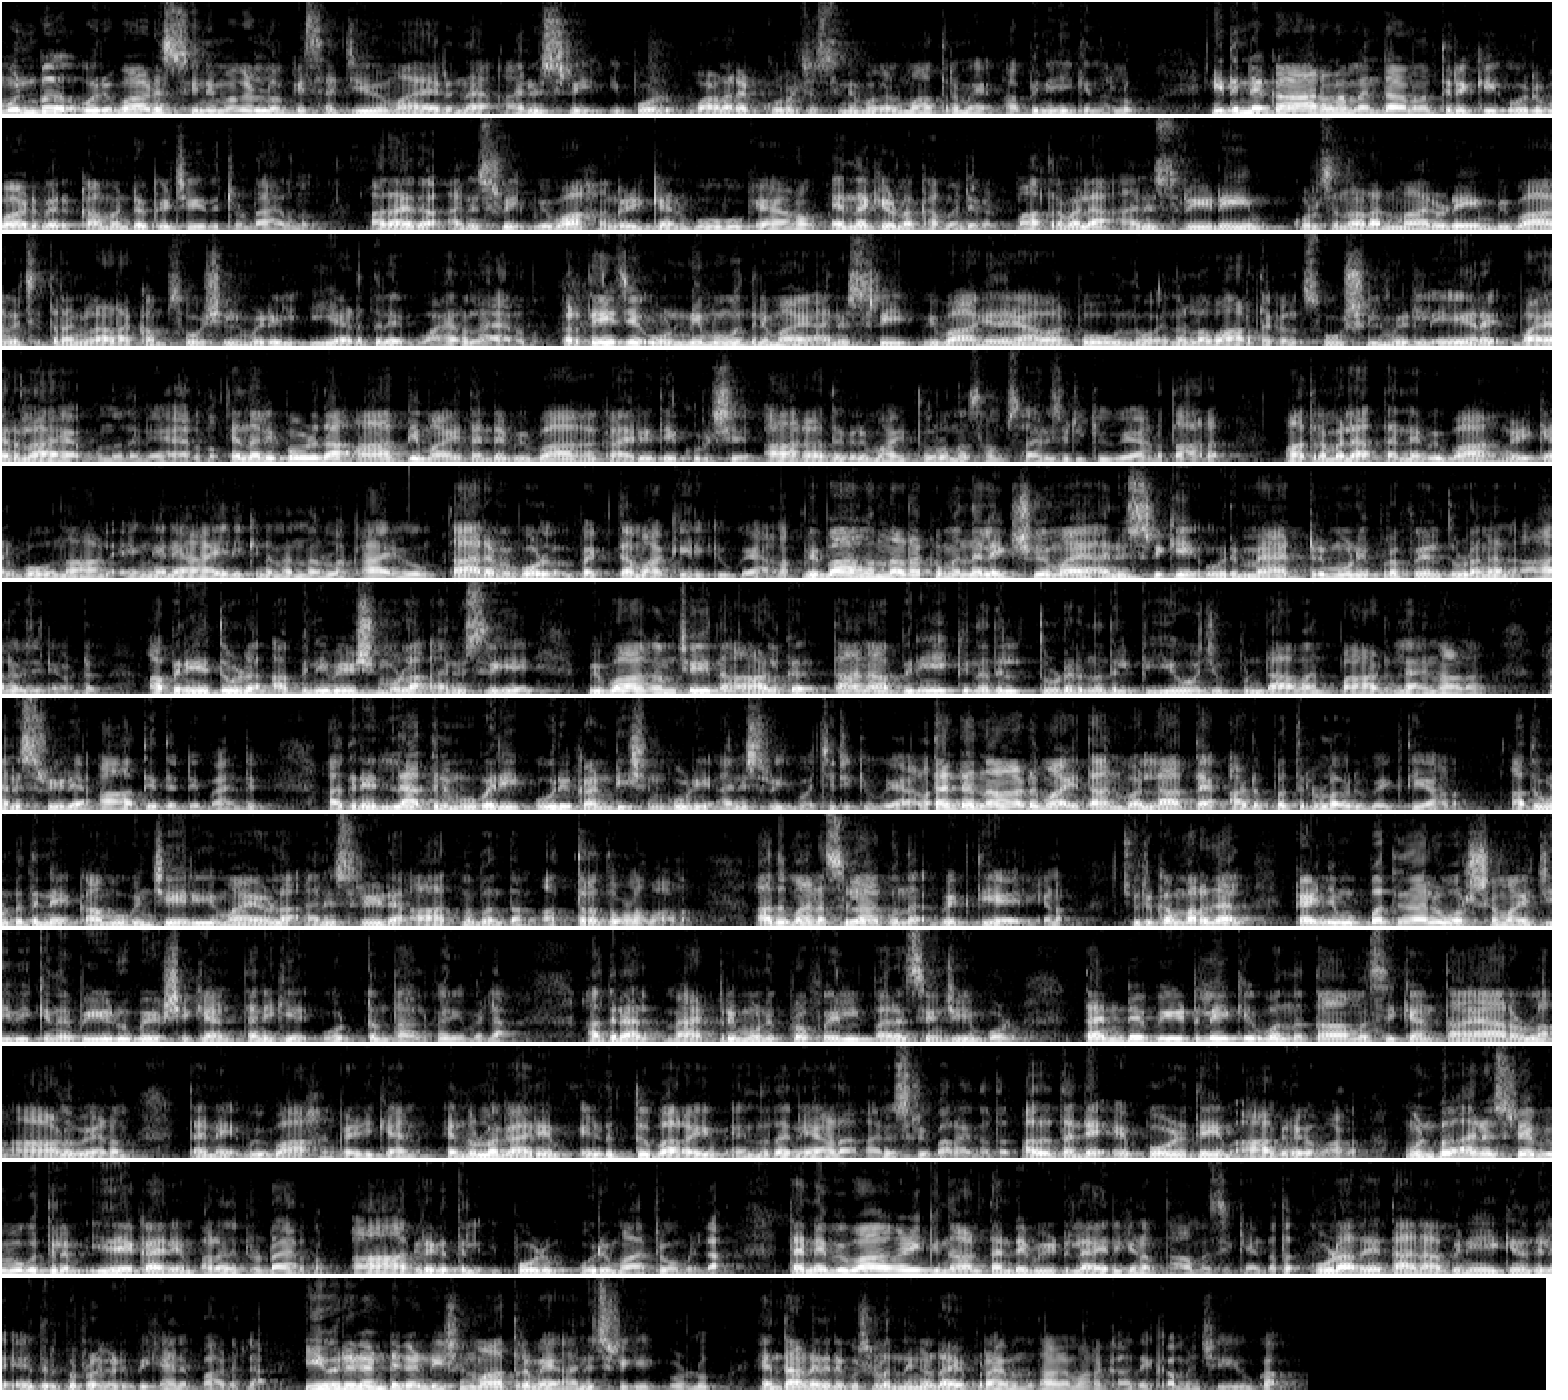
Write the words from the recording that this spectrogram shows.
മുൻപ് ഒരുപാട് സിനിമകളിലൊക്കെ സജീവമായിരുന്ന അനുശ്രീ ഇപ്പോൾ വളരെ കുറച്ച് സിനിമകൾ മാത്രമേ അഭിനയിക്കുന്നുള്ളൂ. ഇതിന്റെ കാരണം എന്താണെന്ന് തിരക്കി ഒരുപാട് പേർ കമന്റ് ഒക്കെ ചെയ്തിട്ടുണ്ടായിരുന്നു. അതായത് അനുശ്രീ വിവാഹം കഴിക്കാൻ പോവുകയാണോ എന്നൊക്കെയുള്ള കമന്റുകൾ. മാത്രമല്ല അനുശ്രീയുടെയും കുറച്ച് നടന്മാരുടെയും വിവാഹ ചിത്രങ്ങൾ അടക്കം സോഷ്യൽ മീഡിയയിൽ ഈ അടുത്തിടെ വൈറലായിരുന്നു. പ്രത്യേകിച്ച് ഉണ്ണിമുകുന്ദനുമായി അനുശ്രീ വിവാഹിതരാവാൻ പോകുന്നു എന്നുള്ള വാർത്തകൾ സോഷ്യൽ മീഡിയയിൽ ഏറെ വൈറലായ ഒന്ന് തന്നെയായിരുന്നു. എന്നാൽ ഇപ്പോഴത്തെ ആദ്യമായി തന്റെ വിവാഹ കാര്യത്തെക്കുറിച്ച് ആരാധകരുമായി തുറന്ന് സംസാരിച്ചിരിക്കുകയാണ് താരം. മാത്രമല്ല തന്നെ വിവാഹം കഴിക്കാൻ പോകുന്ന ആൾ എങ്ങനെ ആയിരിക്കണം എന്നുള്ള കാര്യവും താരം ഇപ്പോൾ വ്യക്തമാക്കിയിരിക്കുകയാണ്. വിവാഹം നടക്കുമെന്ന ലക്ഷ്യവുമായ അനുശ്രീക്ക് ഒരു മാട്രിമോണി പ്രൊഫൈൽ തുടങ്ങാൻ ആലോചനയുണ്ട്. അഭിനയത്തോട് അഭിനിവേശമുള്ള അനുശ്രീയെ വിവാഹം ചെയ്യുന്ന ആൾക്ക് താൻ അഭിനയിക്കുന്നതിൽ തുടരുന്നതിൽ വിയോജിപ്പുണ്ടാവാൻ പാടില്ല എന്നാണ് അനുശ്രീയുടെ ആദ്യത്തെ ഡിമാൻഡ്. അതിനെല്ലാത്തിനും ഉപരി ഒരു കണ്ടീഷൻ കൂടി അനുശ്രീ വച്ചിരിക്കുകയാണ്. തന്റെ നാടുമായി താൻ വല്ലാത്ത അടുപ്പത്തിലുള്ള ഒരു വ്യക്തിയാണ്. അതുകൊണ്ട് തന്നെ കമുകും ചേരിയുമായുള്ള അനുശ്രീയുടെ ആത്മബന്ധം അത്രത്തോളമാണ്. അത് മനസ്സിലാക്കുന്ന വ്യക്തിയായിരിക്കണം. ചുരുക്കം പറഞ്ഞാൽ കഴിഞ്ഞ മുപ്പത്തിനാല് വർഷമായി ജീവിക്കുന്ന വീട് ഉപേക്ഷിക്കാൻ തനിക്ക് ഒട്ടും താല്പര്യമില്ല. അതിനാൽ മാട്രിമോണി പ്രൊഫൈലിൽ പരസ്യം ചെയ്യുമ്പോൾ തന്റെ വീട്ടിലേക്ക് വന്ന് താമസിക്കാൻ തയ്യാറുള്ള ആൾ വേണം തന്നെ വിവാഹം കഴിക്കാൻ എന്നുള്ള കാര്യം എടുത്തു പറയും എന്ന് തന്നെയാണ് അനുശ്രീ പറയുന്നത്. അത് തന്റെ എപ്പോഴത്തെയും ആഗ്രഹമാണ്. മുൻപ് അനുശ്രീ അഭിമുഖത്തിലും ഇതേ കാര്യം പറഞ്ഞിട്ടുണ്ടായിരുന്നു. ആ ആഗ്രഹത്തിൽ ഇപ്പോഴും ഒരു മാറ്റവുമില്ല. തന്നെ വിവാഹം കഴിക്കുന്ന ആൾ തന്റെ വീട്ടിലായിരിക്കണം താമസിക്കേണ്ടത്. കൂടാതെ താൻ അഭിനയിക്കുന്നതിൽ എതിർപ്പ് പ്രകടിപ്പിക്കാനും പാടില്ല. ഈ ഒരു രണ്ട് കണ്ടീഷൻ മാത്രമേ അനുശ്രീക്ക് ഉള്ളൂ എന്താണ് ഇതിനെക്കുറിച്ചുള്ള നിങ്ങളുടെ അഭിപ്രായം എന്ന് താഴെ മറക്കാതെ കമന്റ് ചെയ്യുക.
